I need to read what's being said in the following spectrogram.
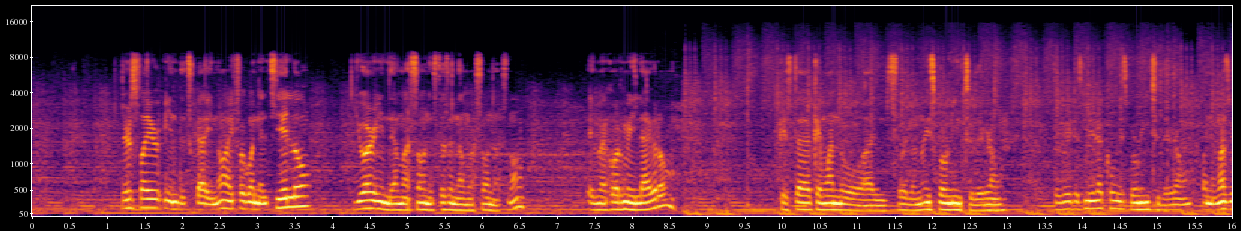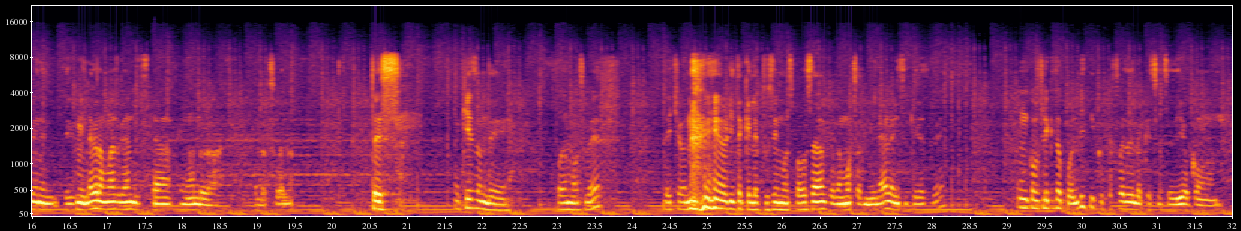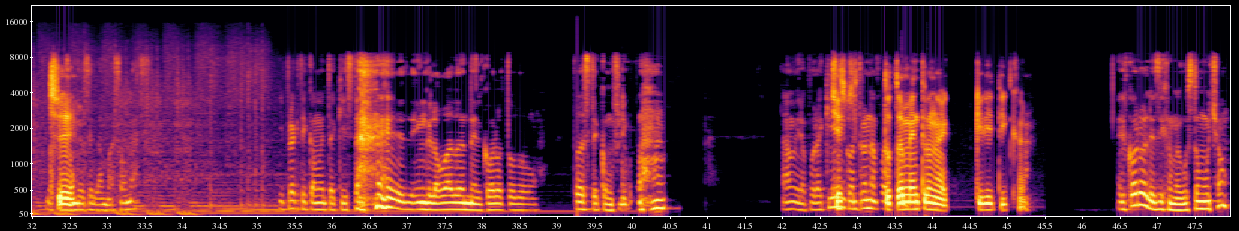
There's fire in the sky, ¿no? Hay fuego en el cielo. You are in the Amazon, estás en Amazonas, ¿no? El mejor milagro que está quemando al suelo, ¿no? It's burning to the ground. The greatest miracle is burning to the ground. Bueno, más bien el, milagro más grande está quemando al suelo. Entonces, aquí es donde podemos ver. De hecho, ahorita que le pusimos pausa, podemos admirar ahí si quieres ver. Un conflicto político que fue de lo que sucedió con los sí. del Amazonas. Y prácticamente aquí está englobado en el coro todo, todo este conflicto. ah, mira, por aquí encontré una Totalmente una crítica. El coro, les dije, me gustó mucho.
